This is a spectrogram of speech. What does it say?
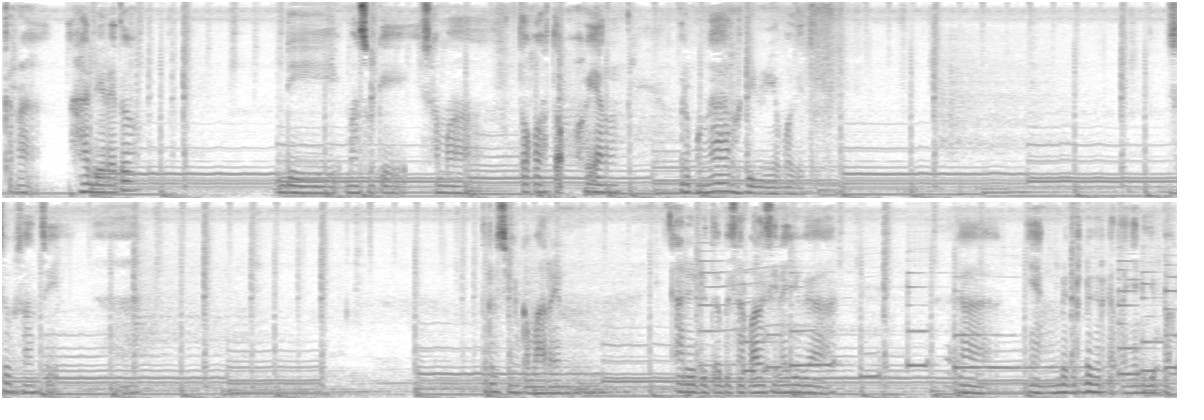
karena hadir itu dimasuki sama tokoh-tokoh yang berpengaruh di dunia politik substansi. Terus yang kemarin ada duta besar Palestina juga uh, yang denger-dengar katanya dijebak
